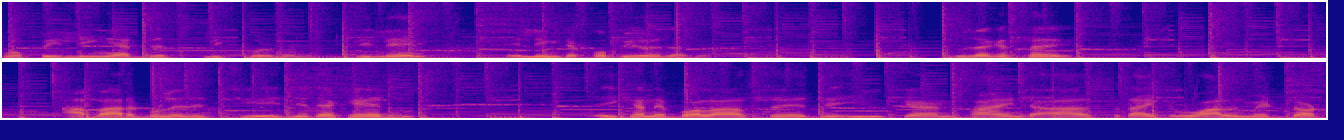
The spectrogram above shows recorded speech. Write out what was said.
কপি লিঙ্ক অ্যাড্রেস ক্লিক করবেন। দিলে এই লিঙ্কটা কপি হয়ে যাবে। বুঝা গেছে? আবার বলে দিচ্ছি, এই যে দেখেন, এইখানে বলা আছে যে you can find us right Walmart dot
